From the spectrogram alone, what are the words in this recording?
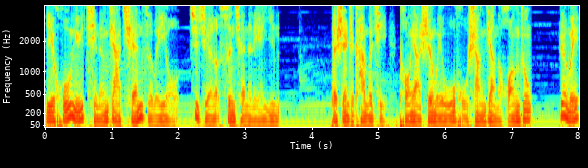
以虎女岂能嫁犬子为由拒绝了孙权的联姻。他甚至看不起同样身为五虎上将的黄忠，认为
